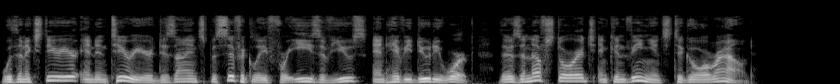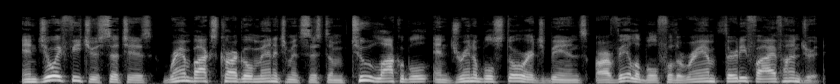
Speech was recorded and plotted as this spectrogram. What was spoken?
With an exterior and interior designed specifically for ease of use and heavy duty work, there's enough storage and convenience to go around. Enjoy features such as Rambox Cargo Management System, two lockable and drainable storage bins are available for the Ram 3500.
